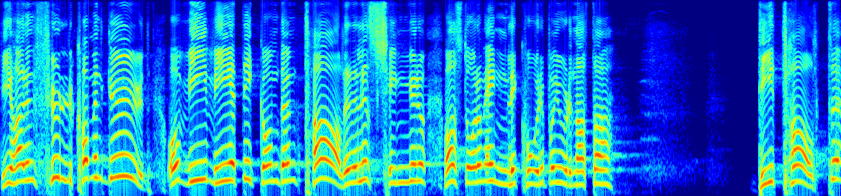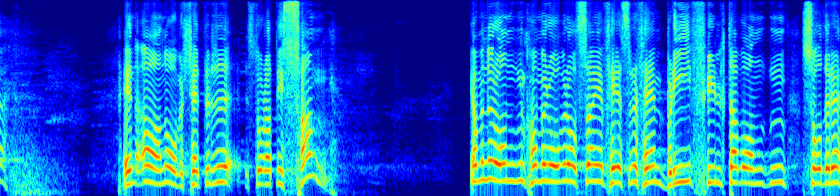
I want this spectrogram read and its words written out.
Vi har en fullkommen Gud, og vi vet ikke om de taler eller synger. Hva står om englekoret på julenatta? De talte. En annen oversettelse står det at de sang. Ja, men når Ånden kommer over oss, i Efeserne 5, bli fylt av Ånden, så dere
